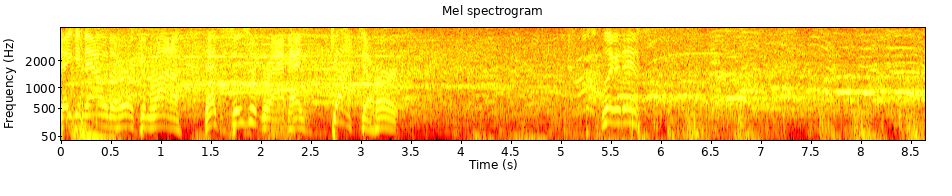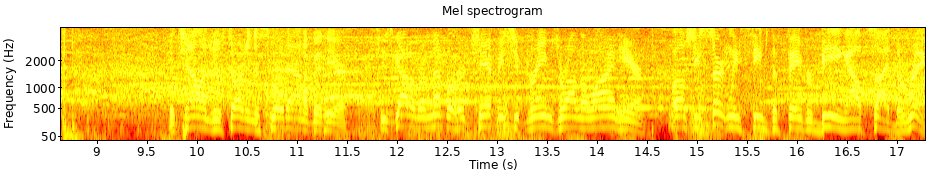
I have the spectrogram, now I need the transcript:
Taken down with a hurricanrana. That scissor grab has got to hurt. Look at this. The challenger's starting to slow down a bit here. She's got to remember her championship dreams are on the line here. Well, she certainly seems to favor being outside the ring.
